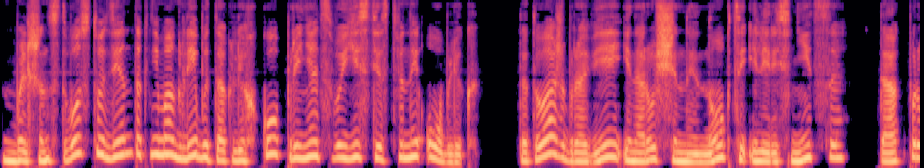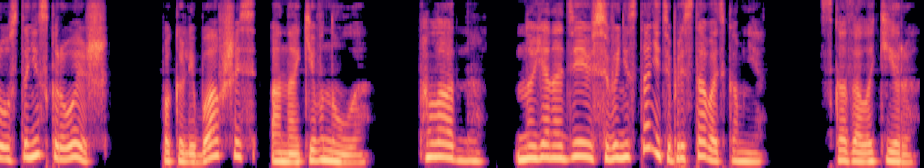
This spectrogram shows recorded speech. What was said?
большинство студенток не могли бы так легко принять свой естественный облик. Татуаж бровей и нарощенные ногти или ресницы так просто не скроешь. Поколебавшись, она кивнула. «Ладно, но я надеюсь, вы не станете приставать ко мне», — сказала Кира.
